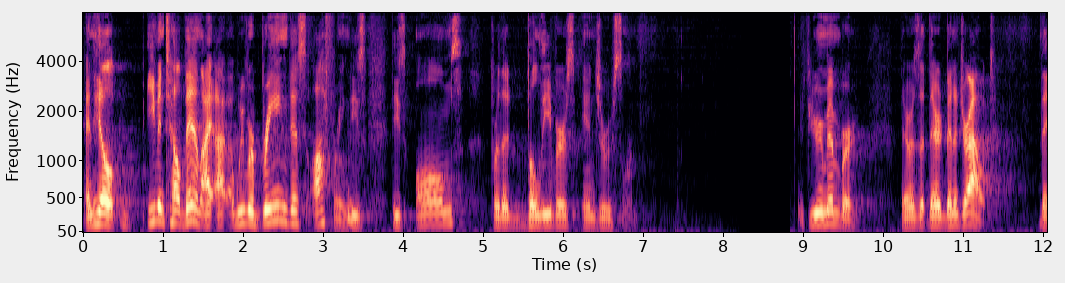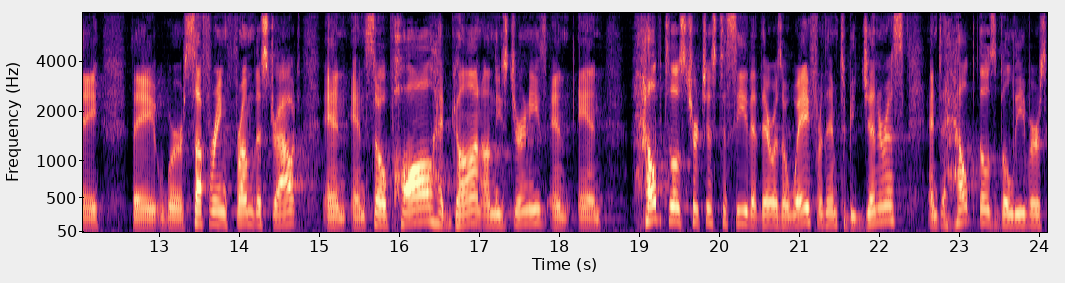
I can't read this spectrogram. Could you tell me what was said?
and he'll even tell them, I, I, we were bringing this offering, these, these alms for the believers in Jerusalem. If you remember, there, was a, there had been a drought. They, they were suffering from this drought, and, and so Paul had gone on these journeys and, and helped those churches to see that there was a way for them to be generous and to help those believers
